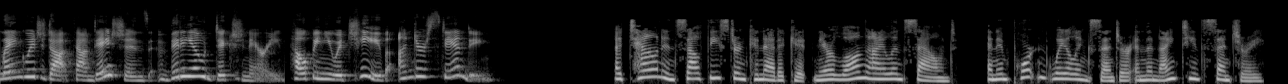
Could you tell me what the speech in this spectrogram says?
Language.Foundation's Video Dictionary, helping you achieve understanding. A town in southeastern Connecticut near Long Island Sound, an important whaling center in the 19th century.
